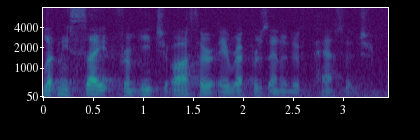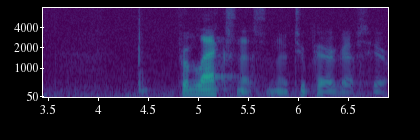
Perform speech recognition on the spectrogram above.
Let me cite from each author a representative passage. From Laxness, and there are two paragraphs here.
